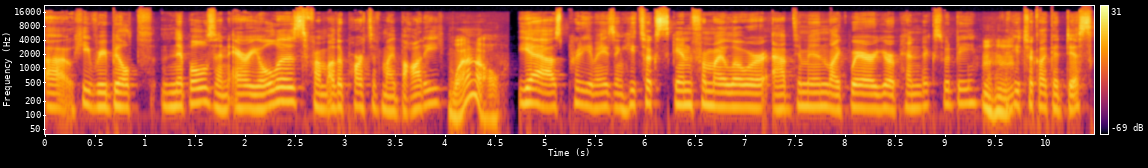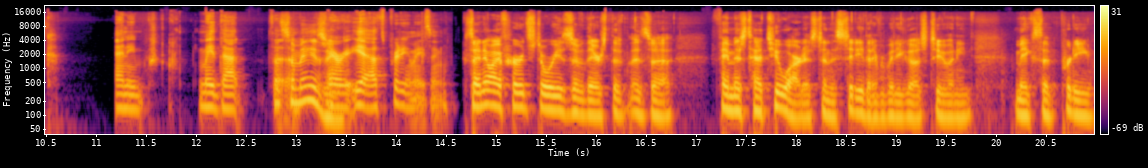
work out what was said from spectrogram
uh, he rebuilt nipples and areolas from other parts of my body. Wow. Yeah, it was pretty amazing. He took skin from my lower abdomen, like where your appendix would be. Mhm. He took like a disc and he made that. That's amazing. Area. Yeah, it's pretty amazing. Because I know I've heard stories of there's the, there's a famous tattoo artist in the city that everybody goes to, and he makes a pretty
